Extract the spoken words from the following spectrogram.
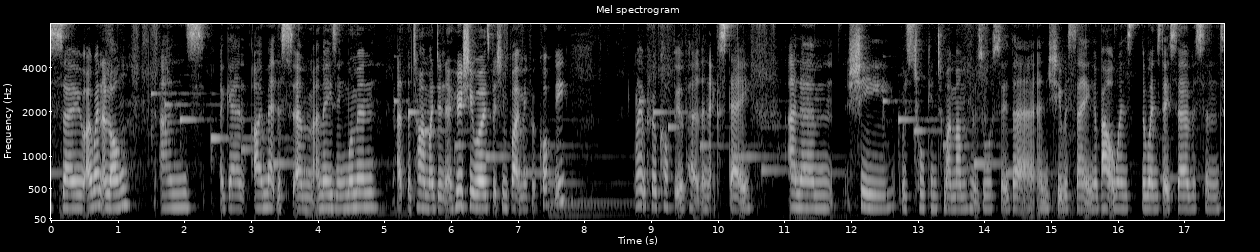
so I went along and again, I met this um, amazing woman. At the time I didn't know who she was, but she invited me for coffee. I went for a coffee with her the next day and um, she was talking to my mum who was also there and she was saying about Wednesday, the Wednesday service and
